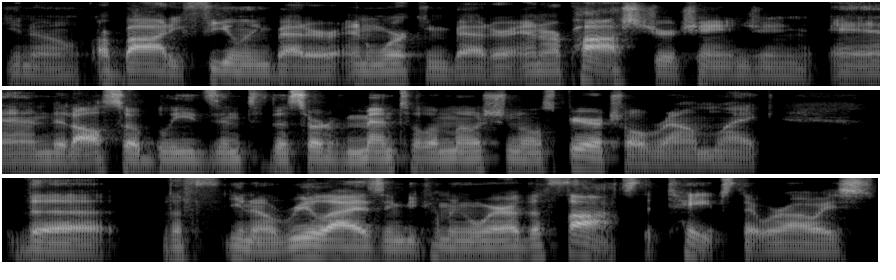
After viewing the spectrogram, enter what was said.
you know, our body feeling better and working better and our posture changing. And it also bleeds into the sort of mental, emotional, spiritual realm, like, the the you know realizing becoming aware of the thoughts the tapes that we're always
